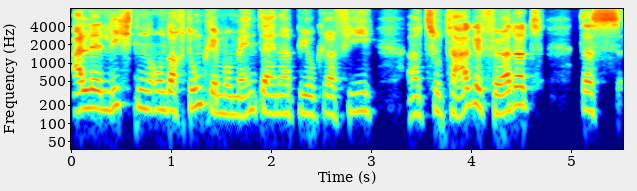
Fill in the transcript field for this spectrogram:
alle lichten und auch dunklen Momente einer Biografie äh, zutage fördert, das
